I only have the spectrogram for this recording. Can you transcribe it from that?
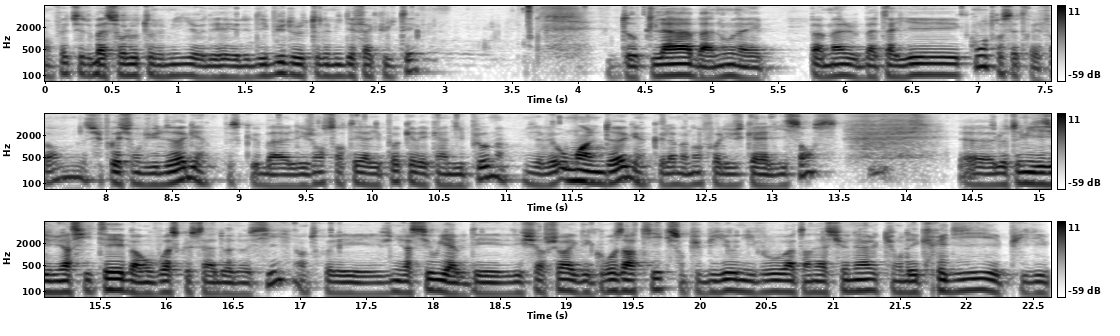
en fait, c'est bah, sur l'autonomie, le début de l'autonomie des facultés. Donc là, bah, nous, on avait pas mal bataillé contre cette réforme, la suppression du DUG, parce que bah, les gens sortaient à l'époque avec un diplôme, ils avaient au moins le DUG, que là maintenant il faut aller jusqu'à la licence. Euh, l'autonomie des universités, bah, on voit ce que ça donne aussi, entre les universités où il y a des, chercheurs avec des gros articles qui sont publiés au niveau international, qui ont des crédits, et puis les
